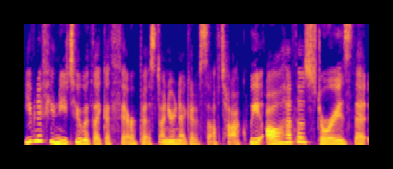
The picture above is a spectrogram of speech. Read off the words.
even if you need to, with like a therapist on your negative self talk. We all have those stories that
